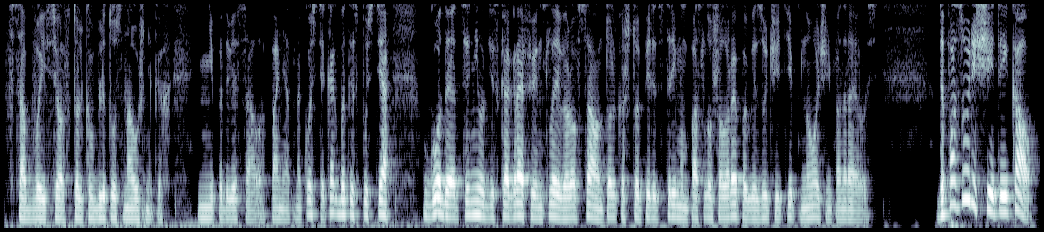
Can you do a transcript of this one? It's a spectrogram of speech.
в Subway Surf, только в Bluetooth наушниках не подвисало. Понятно. Костя, как бы ты спустя годы оценил дискографию Enslaver of Sound? Только что перед стримом послушал рэп, везучий тип, но очень понравилось. Да позорище это и кал.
